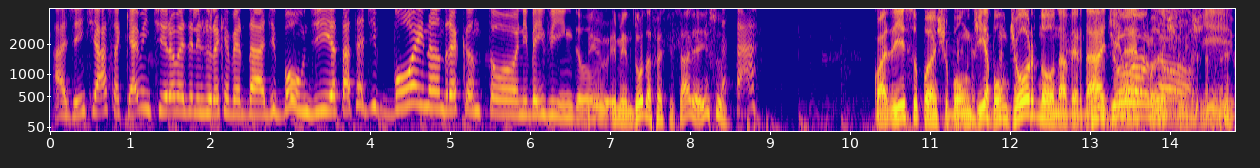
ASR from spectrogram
A gente acha que é mentira, mas ele jura que é verdade. Bom dia, tá até de boina, André Cantoni. Bem-vindo. Emendou da Festa Itália, é isso? Quase isso, Pancho. Bom dia, bom giorno, na verdade, né? Pancho, Gi.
